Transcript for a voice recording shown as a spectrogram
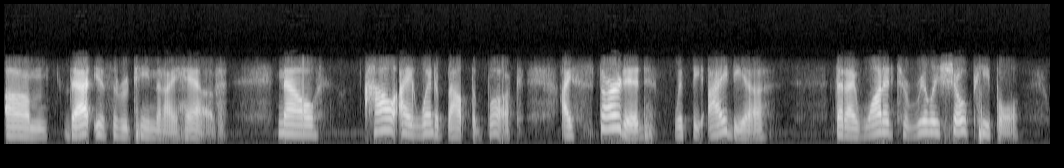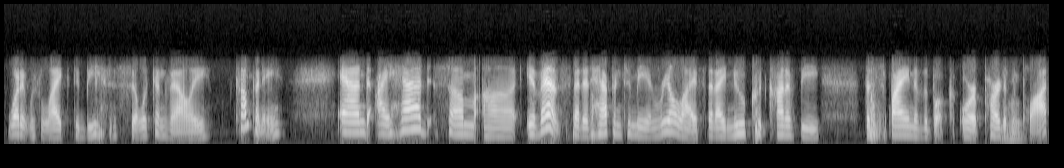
um, that is the routine that I have. Now, how I went about the book, I started with the idea that I wanted to really show people what it was like to be in a Silicon Valley company. And I had some uh, events that had happened to me in real life that I knew could kind of be the spine of the book or part mm-hmm. of the mm-hmm. plot.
